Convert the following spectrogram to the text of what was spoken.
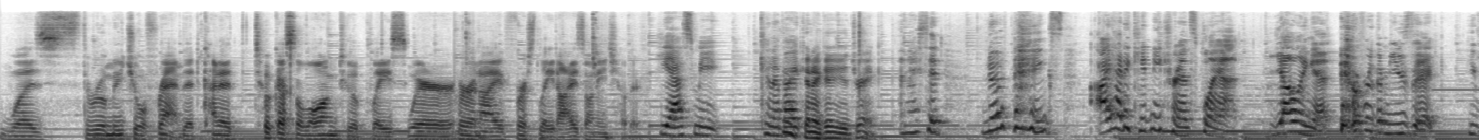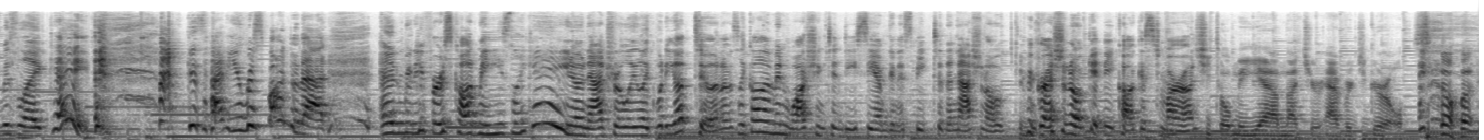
was through a mutual friend that kind of took us along to a place where her and I first laid eyes on each other. He asked me, can I buy... Can I get you a drink? And I said, no thanks. I had a kidney transplant. Yelling it over the music. He was like, hey. Because how do you respond to that? And when he first called me, he's like, hey, you know, naturally, like, what are you up to? And I was like, oh, I'm in Washington, D.C. I'm going to speak to the National Kidney Congressional Kidney Caucus tomorrow. And she told me, yeah, I'm not your average girl. So,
